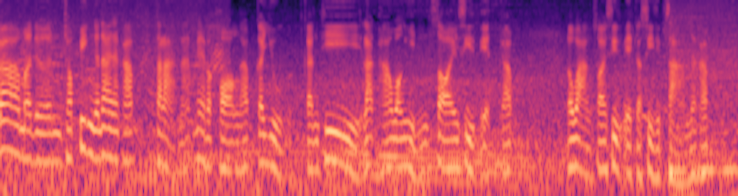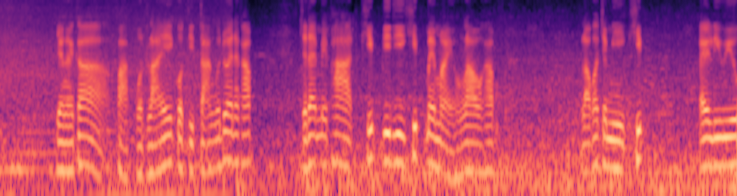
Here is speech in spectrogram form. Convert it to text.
ก็มาเดินช้อปปิ้งกันได้นะครับ ตลาดนัดแม่ประคองครับ ก็อยู่กันที่ลาดพร้าววังหินซอย 41 ครับ ระหว่างซอย 41 กับ 43 นะครับ ยังไงก็ฝากกดไลค์ กดติดตามไว้ด้วยนะครับ จะได้ไม่พลาดคลิปดีๆ คลิปใหม่ๆของเราครับ เราก็จะมีคลิปไปรีวิว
